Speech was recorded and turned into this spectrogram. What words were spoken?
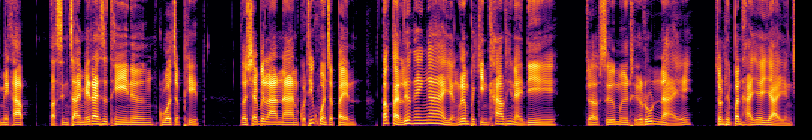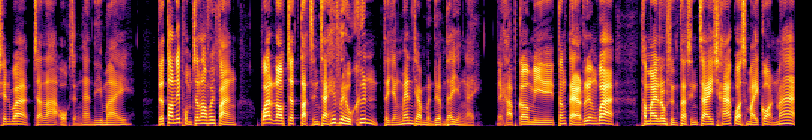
ไหมครับ ตัดสินใจไม่ได้สักทีหนึ่งกลัวจะผิดเลยใช้เวลานานกว่าที่ควรจะเป็น ตั้งแต่เรื่องง่ายๆ อย่างเรื่องไปกินข้าวที่ไหนดี จะซื้อมือถือรุ่นไหน จนถึงปัญหาใหญ่ ๆ อย่างเช่นว่าจะลาออกจากงานดีไหมเดี๋ยวตอนนี้ผมจะเล่าให้ฟังว่าเราจะตัดสินใจให้เร็วขึ้น แต่ยังแม่นยำเหมือนเดิมได้ยังไงนะครับก็มีตั้งแต่เรื่องว่า ทำไมเราถึงตัดสินใจช้ากว่าสมัยก่อนมาก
